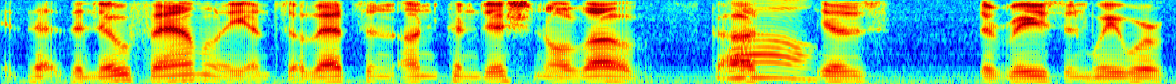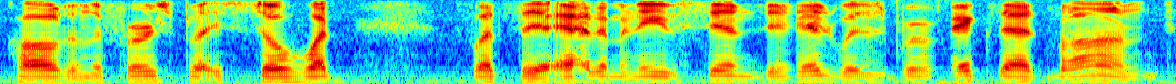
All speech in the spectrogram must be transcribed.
the, the new family and so that's an unconditional love god Wow. is the reason we were called in the first place so what what the adam and eve sin did was break that bond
